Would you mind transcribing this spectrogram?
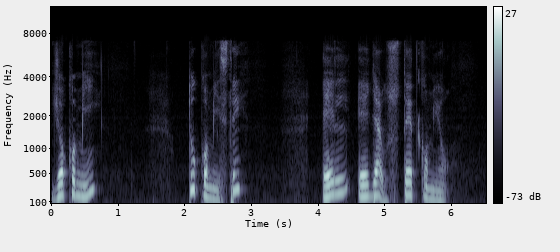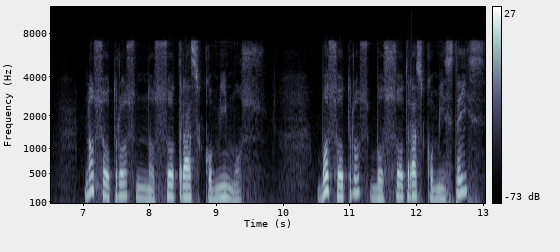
Yo comí, tú comiste, él, ella, usted comió. Nosotros, nosotras comimos. Vosotros, vosotras comisteis.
